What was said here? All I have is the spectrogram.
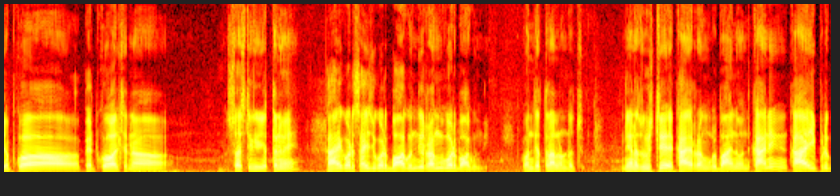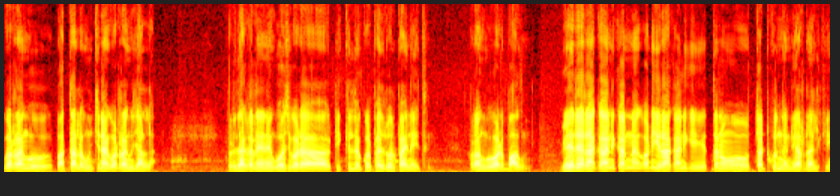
చెప్పుకో పెట్టుకోవాల్సిన స్వస్తికి విత్తనమే కాయ కూడా సైజు కూడా బాగుంది. రంగు కూడా బాగుంది. వంద విత్తనాలు ఉండొచ్చు. నేను చూస్తే కాయ రంగు కూడా బాగానే ఉంది. కానీ కాయ ఇప్పుడు కూడా రంగు బత్తాలో ఉంచినా కూడా రంగు జల్ల. ఇప్పుడు దగ్గర నేను కోసి కూడా టిక్కిలతో కూడా పది రోజులు పైన అవుతుంది రంగు కూడా బాగుంది. వేరే రకానికన్నా కూడా ఈ రకానికి విత్తనం తట్టుకుందండి ఎర్రనల్లికి.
